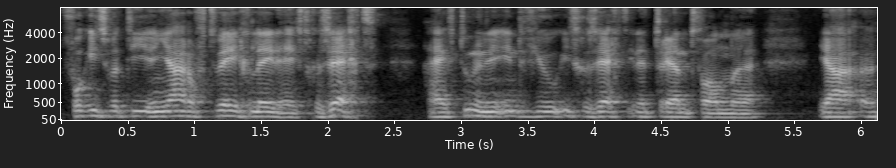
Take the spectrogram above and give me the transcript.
voor iets wat hij een jaar of twee geleden heeft gezegd. Hij heeft toen in een interview iets gezegd in het trend van... ja, uh,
